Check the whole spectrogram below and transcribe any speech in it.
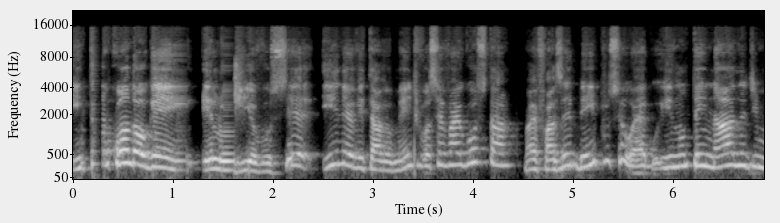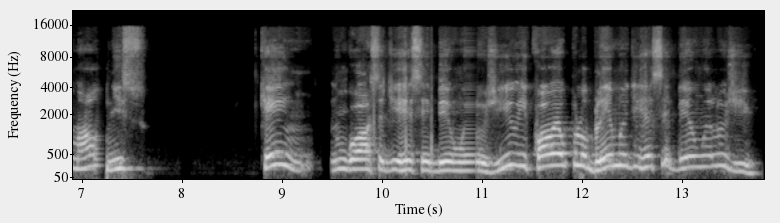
Então, quando alguém elogia você, inevitavelmente você vai gostar, vai fazer bem para o seu ego, e não tem nada de mal nisso. Quem não gosta de receber um elogio e qual é o problema de receber um elogio?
